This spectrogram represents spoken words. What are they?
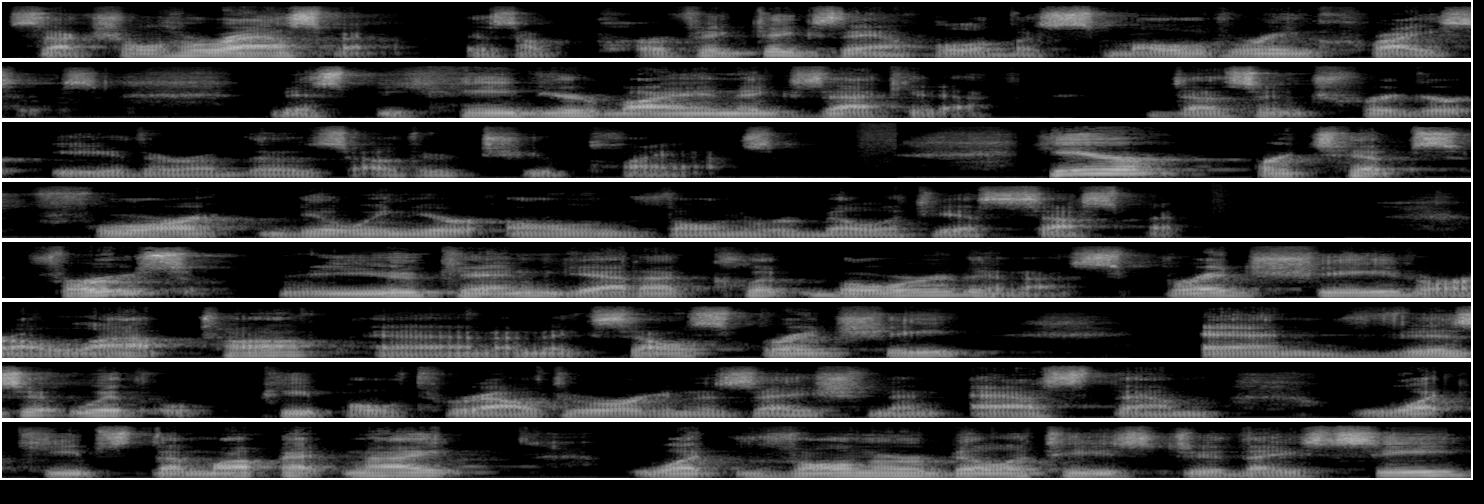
Sexual harassment is a perfect example of a smoldering crisis. Misbehavior by an executive doesn't trigger either of those other two plans. Here are tips for doing your own vulnerability assessment. First, you can get a clipboard and a spreadsheet or a laptop and an Excel spreadsheet and visit with people throughout the organization and ask them what keeps them up at night, what vulnerabilities do they see,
